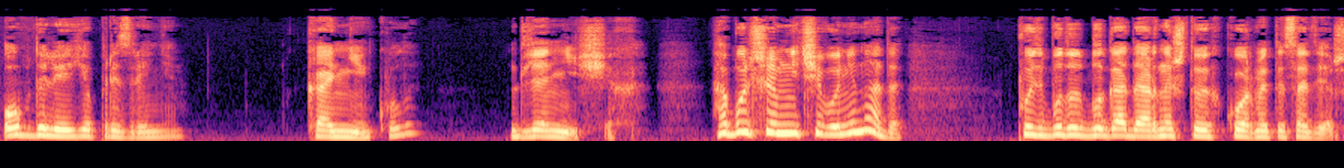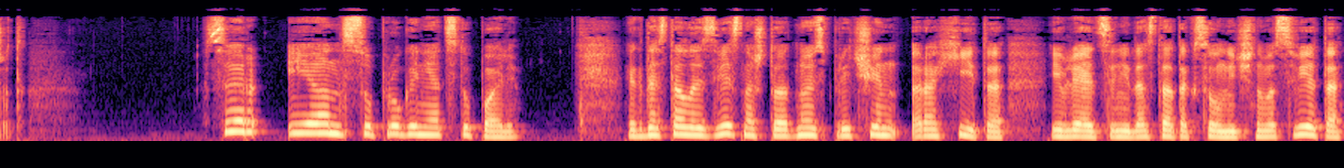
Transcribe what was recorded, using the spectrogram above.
обдали ее презрением. Каникулы для нищих. А больше им ничего не надо. Пусть будут благодарны, что их кормят и содержат. Сэр Иоанн с супругой не отступали. Когда стало известно, что одной из причин рахита является недостаток солнечного света,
